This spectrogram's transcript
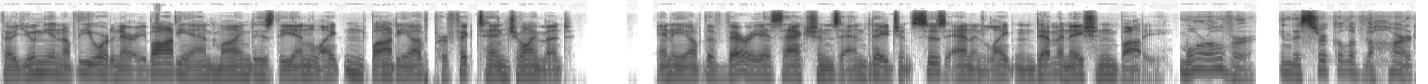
The union of the ordinary body and mind is the enlightened body of perfect enjoyment. Any of the various actions and agents is an enlightened emanation body. Moreover, in the circle of the heart,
